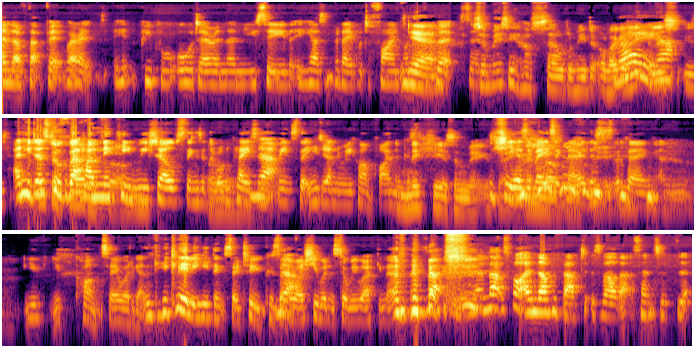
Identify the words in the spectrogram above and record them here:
I love that bit where it, it- people order and then you see that he hasn't been able to find one Yeah. of the books. It's amazing how seldom he does. Like, Right. at he's- And he does talk about how deferred Nikki them. reshelves things in the Oh. wrong place, and that means that he generally can't find them. Nikki is amazing. She is amazing, love though. This is the thing, and you you can't say a word again. He clearly he thinks so too, because Yeah. otherwise she wouldn't still be working there. exactly, and that's what I love about it as well. That sense of the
